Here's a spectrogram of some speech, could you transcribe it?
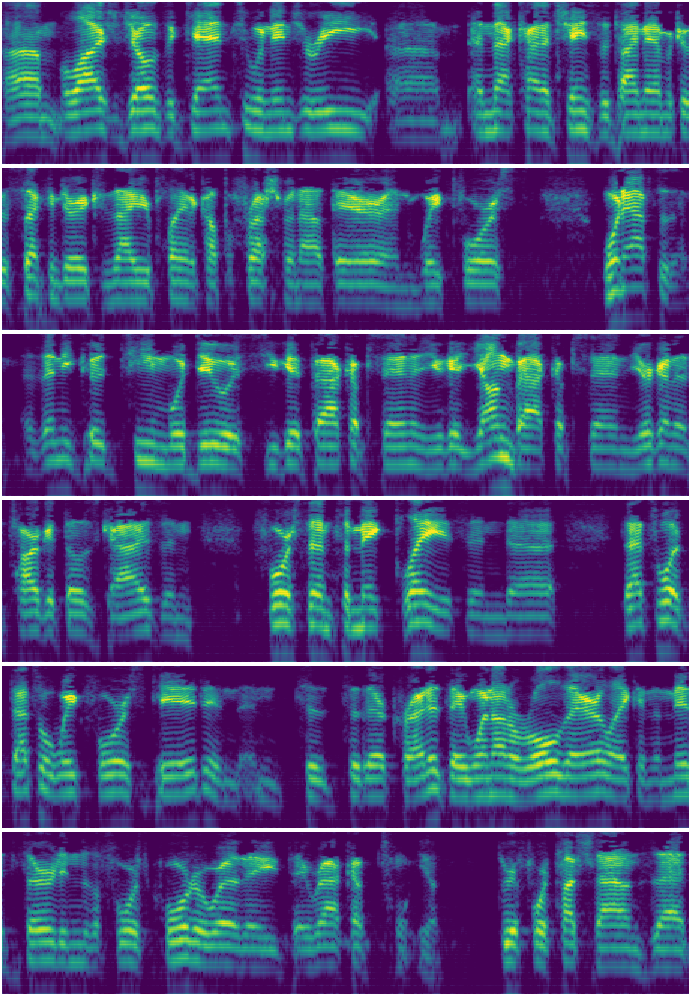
um, Elijah Jones again to an injury, um, and that kind of changed the dynamic of the secondary because now you're playing a couple freshmen out there, and Wake Forest went after them, as any good team would do. Is you get backups in and you get young backups in, you're going to target those guys and force them to make plays, and uh, that's what that's what Wake Forest did. And, and to to their credit, they went on a roll there, like in the mid third into the fourth quarter, where they they rack up tw- you know three or four touchdowns that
